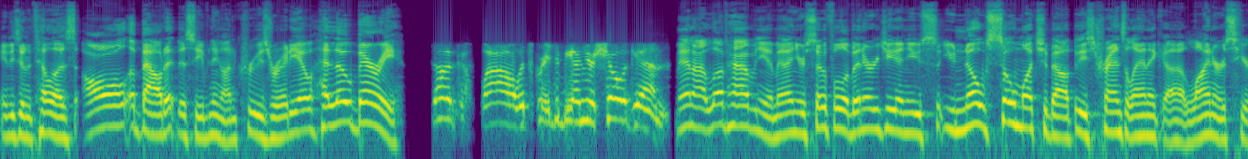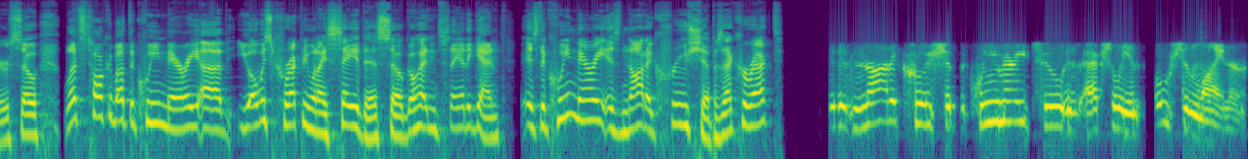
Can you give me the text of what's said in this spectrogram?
and he's going to tell us all about it this evening on Cruise Radio. Hello, Barry. Doug, wow, it's great to be on your show again. Man, I love having you, man. You're so full of energy and you you know so much about these transatlantic uh, liners here. So let's talk about the Queen Mary. Uh, you always correct me when I say this, so go ahead and say it again. Is the Queen Mary is not a cruise ship? Is that correct? It is not a cruise ship. The Queen Mary 2 is actually an ocean liner.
